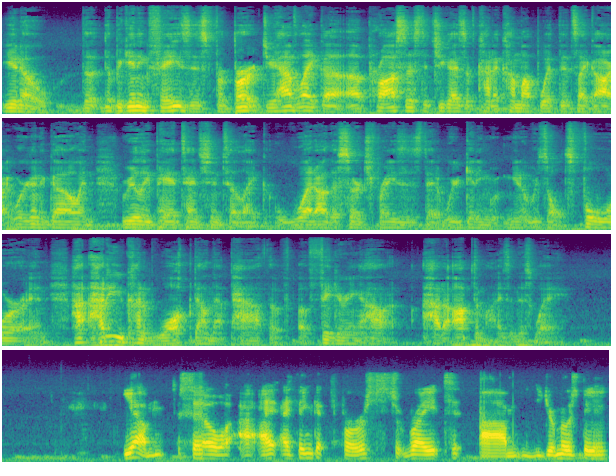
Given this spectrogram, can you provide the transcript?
you know, the, the beginning phases for BERT? Do you have like a, a, process that you guys have kind of come up with that's like, all right, we're going to go and really pay attention to like what are the search phrases that we're getting, you know, results for? And how, how do you kind of walk down that path of, of figuring out how to optimize in this way? Yeah, so I, I think at first, right, um, your most basic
